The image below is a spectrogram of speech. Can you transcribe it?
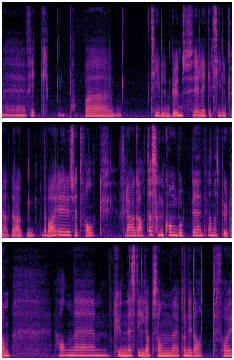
eh, fikk pappa tilbud, eller ikke tilbud, det var, det var rett og slett folk fra gata som kom bort til han og spurte om han eh, kunne stille opp som kandidat for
